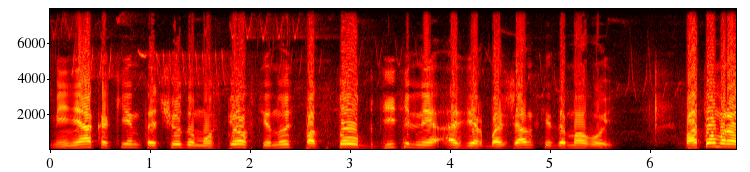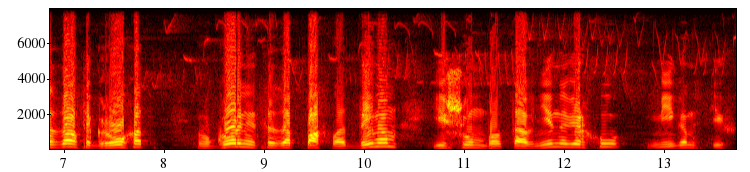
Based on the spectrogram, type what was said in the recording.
Меня каким-то чудом успел втянуть под стол бдительный азербайджанский домовой. Потом раздался грохот, в горнице запахло дымом, и шум болтовни наверху мигом стих.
